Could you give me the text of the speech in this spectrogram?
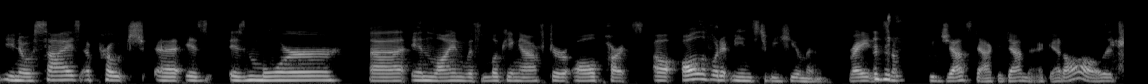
you know size approach uh, is is more uh, in line with looking after all parts all, all, of what it means to be human right? Mm-hmm. it's not just academic at all. It's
